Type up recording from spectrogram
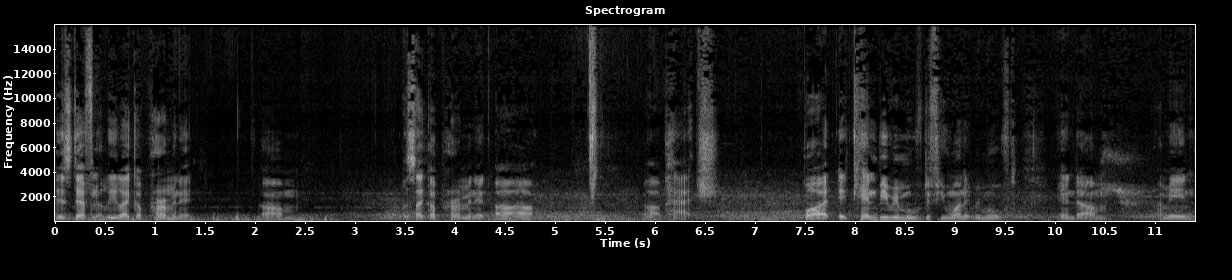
it's definitely like a permanent um it's like a permanent uh, uh patch but it can be removed if you want it removed. And um, I mean,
